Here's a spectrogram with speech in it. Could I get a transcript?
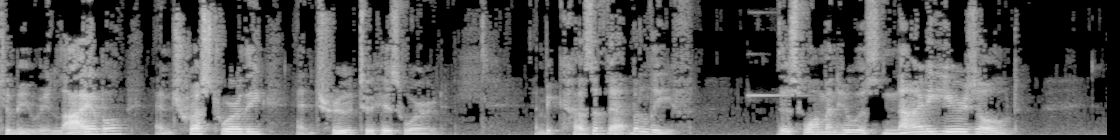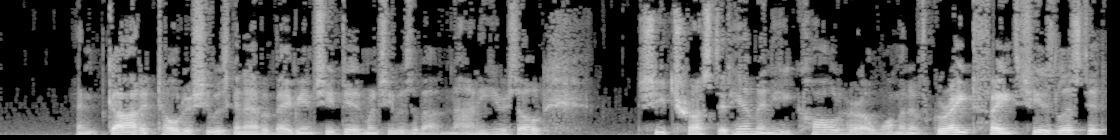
to be reliable and trustworthy and true to his word. And because of that belief, this woman who was 90 years old. And God had told her she was going to have a baby, and she did when she was about 90 years old. She trusted him, and he called her a woman of great faith. She is listed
